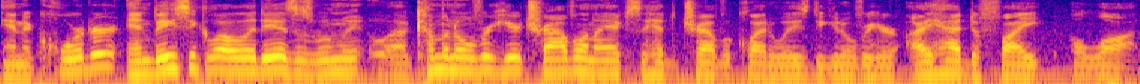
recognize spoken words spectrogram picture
and a quarter. And basically all it is is when we uh, coming over here traveling I actually had to travel quite a ways to get over here. I had to fight a lot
